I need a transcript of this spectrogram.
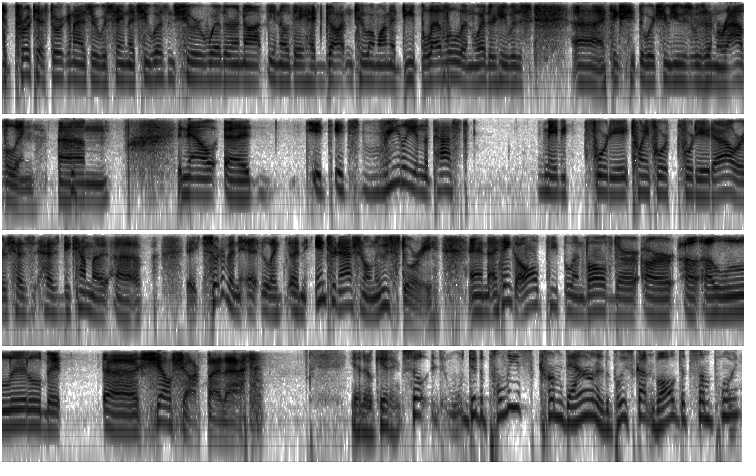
the protest organizer was saying that she wasn't sure whether or not you know they had gotten to him on a deep level, and whether he was. Uh, I think she, the word she used was unraveling. Um, now. Uh, it, it's really in the past maybe 48, 24, 48 hours has has become a, a, sort of an like an international news story, and I think all people involved are are a, a little bit uh, shell shocked by that. Yeah, no kidding. So, did the police come down, or the police got involved at some point?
